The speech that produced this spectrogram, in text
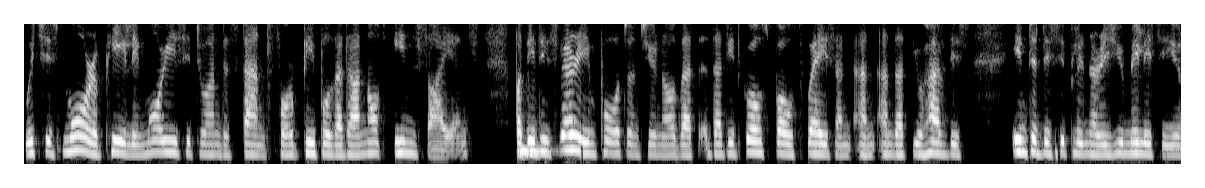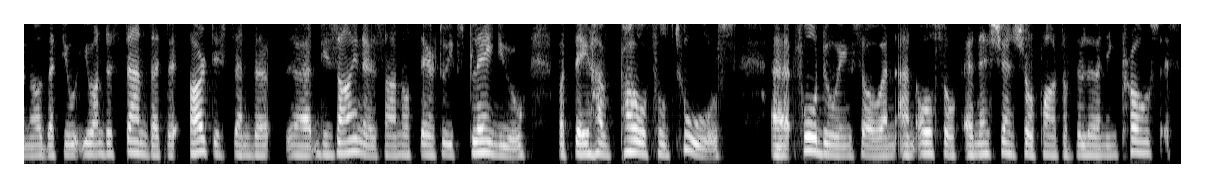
which is more appealing more easy to understand for people that are not in science but mm-hmm. it is very important you know that that it goes both ways and and, and that you have this interdisciplinary humility you know that you you understand that the artists and the uh, designers are not there to explain you but they have powerful tools uh, for doing so and and also an essential part of the learning process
